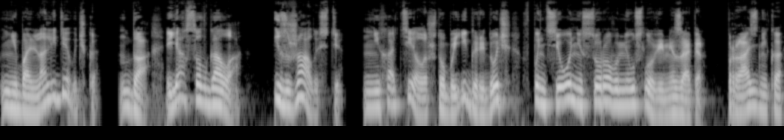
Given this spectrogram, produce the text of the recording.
не больна ли девочка? Да, я солгала, из жалости. Не хотела, чтобы Игорь дочь в пансионе с суровыми условиями запер праздника,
